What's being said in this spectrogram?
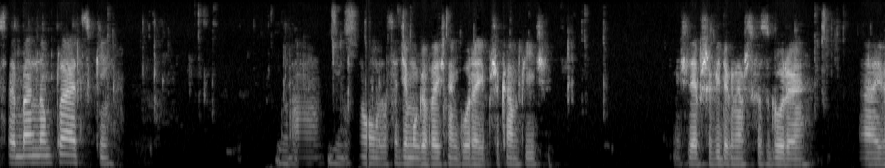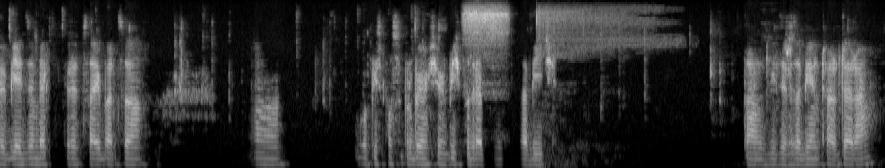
Se będą plecki. Ładnie. A, Dzięki. No, w zasadzie mogę wejść na górę i przykampić. Mieć lepszy widok na wszystko z góry. A, I wybijać zębiaki, które tutaj bardzo w głupi sposób próbują się wbić pod repy, zabić. Tam widzę, że zabiłem Chargera.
